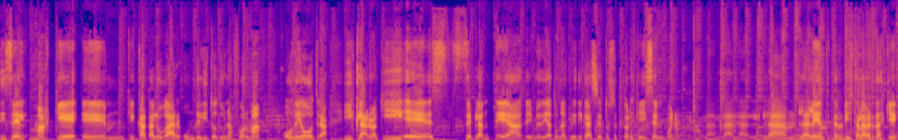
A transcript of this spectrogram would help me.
dice él, más que, eh, que catalogar un delito de una forma o de otra. Y claro, aquí eh, se plantea de inmediato una crítica de ciertos sectores que dicen, bueno, la, la- la- la- la ley antiterrorista la verdad es que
